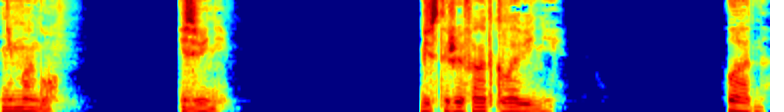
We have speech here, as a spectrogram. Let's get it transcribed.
Не могу. Извини. Бестыжая фанатка Лавинии. Ладно.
